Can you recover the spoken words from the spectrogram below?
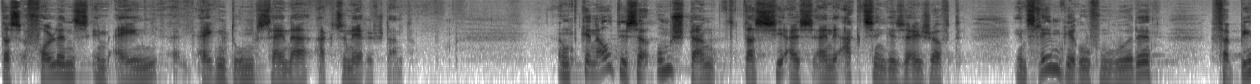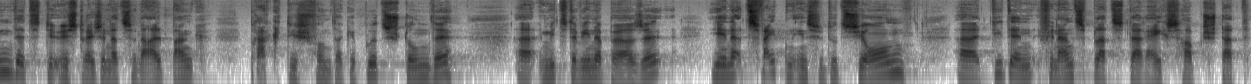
das vollends im Eigentum seiner Aktionäre stand. Und genau dieser Umstand, dass sie als eine Aktiengesellschaft ins Leben gerufen wurde, verbindet die österreichische Nationalbank praktisch von der Geburtsstunde äh, mit der Wiener Börse, jener zweiten Institution, äh, die den Finanzplatz der Reichshauptstadt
